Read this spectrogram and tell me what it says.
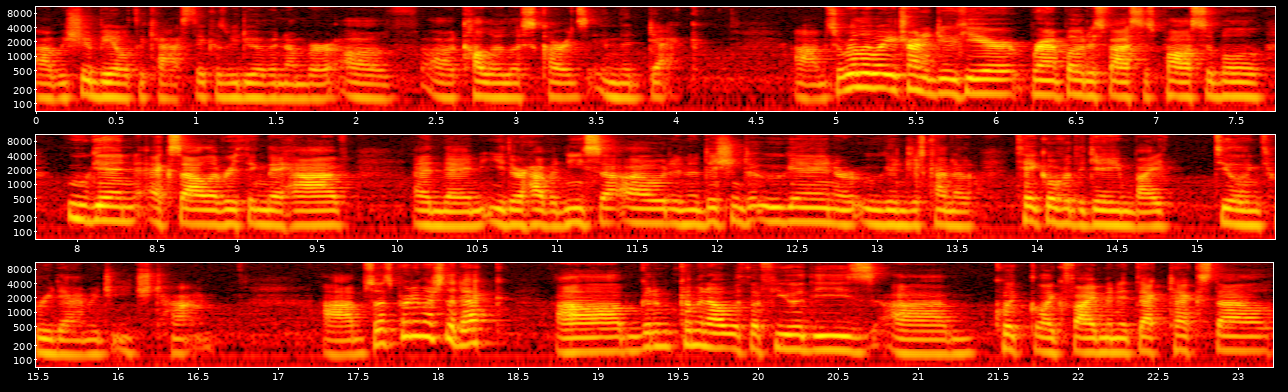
uh, we should be able to cast it because we do have a number of uh, colorless cards in the deck. Um, so really what you're trying to do here, ramp out as fast as possible, Ugin, exile everything they have, and then either have a Nissa out in addition to Ugin, or Ugin just kind of take over the game by dealing 3 damage each time. Um, so that's pretty much the deck. I'm going to be coming out with a few of these um, quick like 5 minute deck tech style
